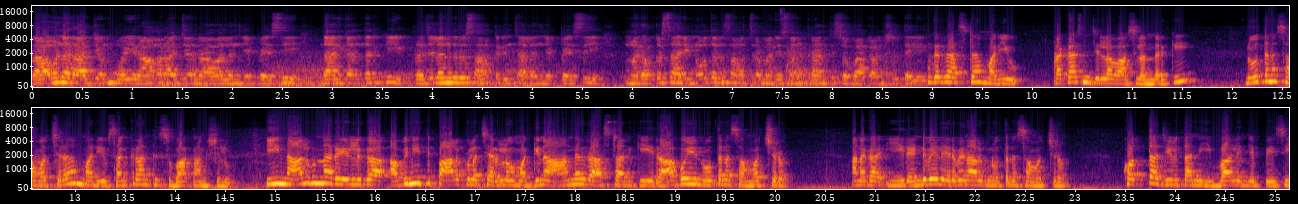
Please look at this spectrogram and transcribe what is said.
రావణ రాజ్యం పోయి రామరాజ్యం రావాలని చెప్పేసి దానికి అందరికీ ప్రజలందరూ సహకరించాలని చెప్పేసి మరొకసారి నూతన సంవత్సరం మరియు సంక్రాంతి శుభాకాంక్షలు తెలియ రాష్ట్ర మరియు ప్రకాశం జిల్లా వాసులందరికీ నూతన సంవత్సర మరియు సంక్రాంతి శుభాకాంక్షలు. ఈ నాలుగున్నరేళ్ళుగా అవినీతి పాలకుల చెరలో మగ్గిన ఆంధ్ర రాష్ట్రానికి రాబోయే నూతన సంవత్సరం. అనగా ఈ రెండు వేల ఇరవై నాలుగు నూతన సంవత్సరం. కొత్త జీవితాన్ని ఇవ్వాలని చెప్పేసి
